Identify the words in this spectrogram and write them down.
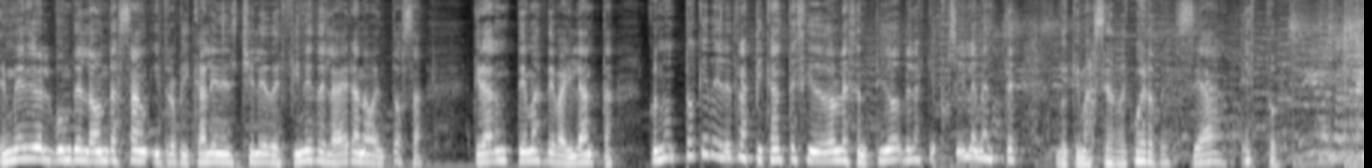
En medio del boom de la onda sound y tropical en el Chile de fines de la era noventosa, crearon temas de bailanta con un toque de letras picantes y de doble sentido de las que posiblemente lo que más se recuerde sea esto. Seguimos.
